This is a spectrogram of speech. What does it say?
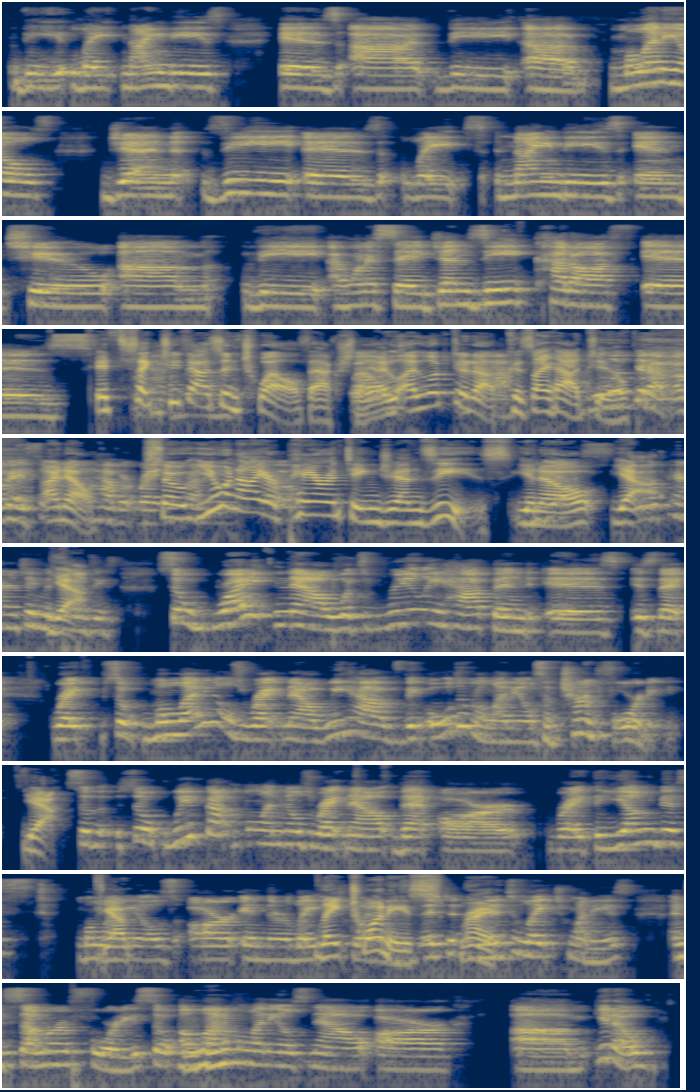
the late 90s is uh, the uh, millennials Gen Z is late 90s into um, the, I want to say Gen Z cutoff is. It's like 2012, actually. I, I, looked it yeah. up because I had to. You looked it up. Okay. So I know. I have it right. So you and I are so, parenting Gen Zs, you know? Yes, yeah. We're parenting the yeah. Gen Zs. So right now, what's really happened is, is that right so millennials right now we have the older millennials have turned 40 yeah. So so we've got millennials right now that are right. The youngest millennials yep. are in their late late twenties, mid, right? Mid to late twenties, and some are forties. So mm-hmm. a lot of millennials now are, um, you know,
